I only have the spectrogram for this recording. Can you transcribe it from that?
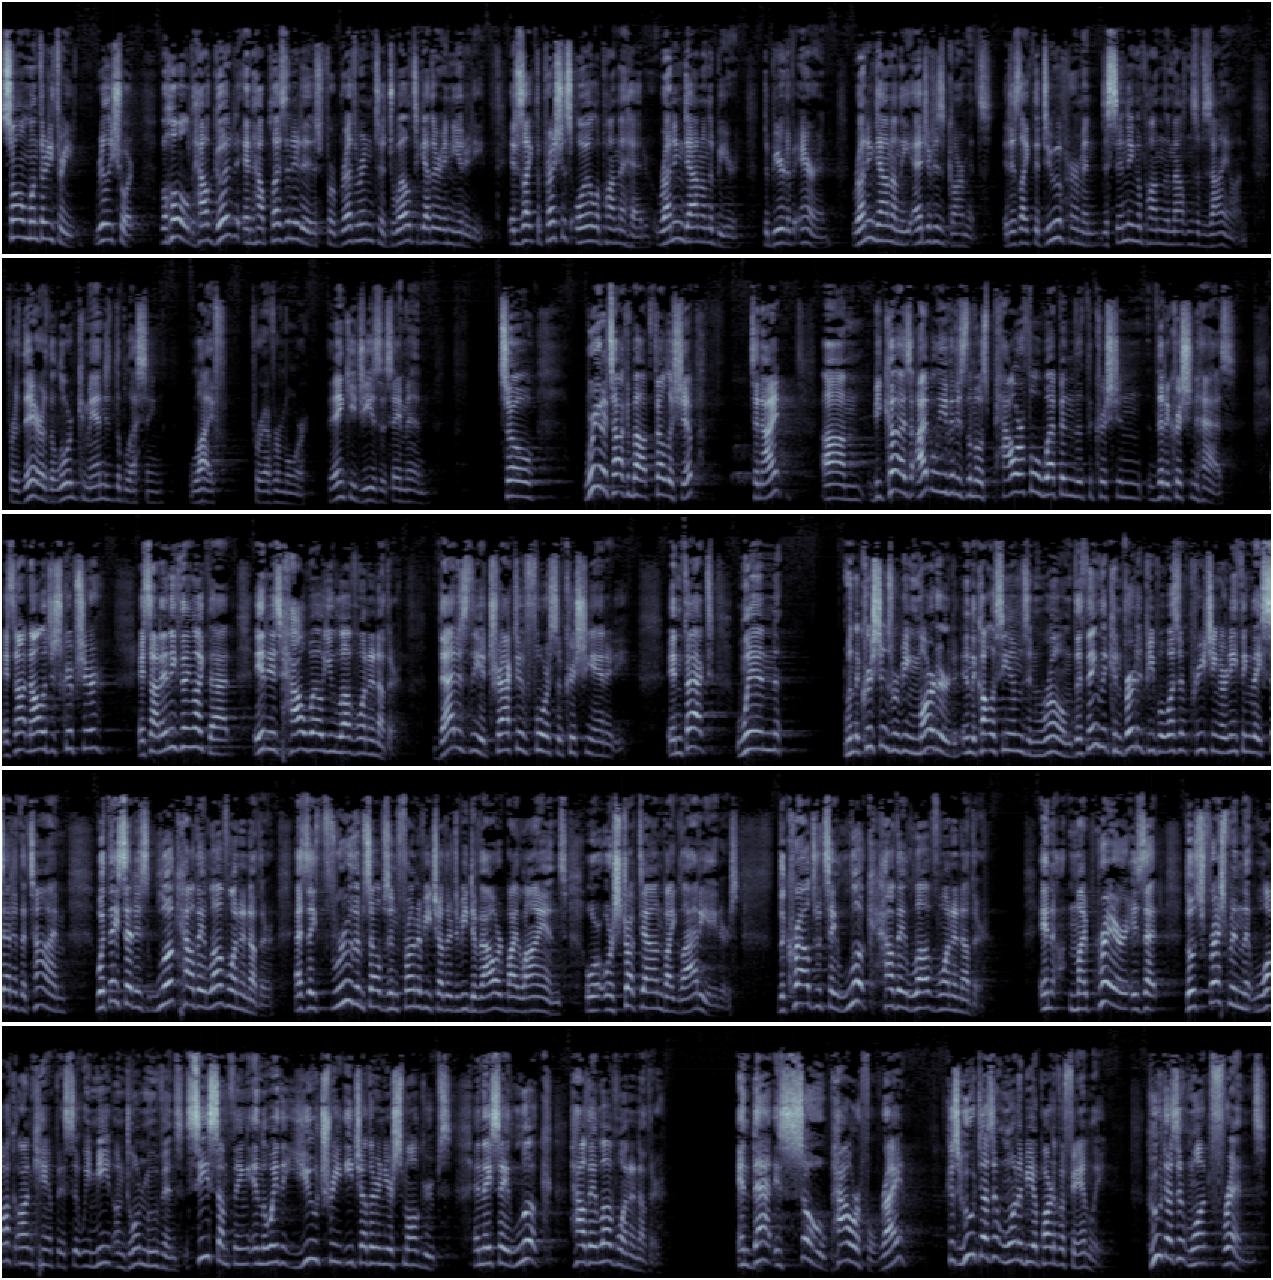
Psalm 133, really short. Behold, how good and how pleasant it is for brethren to dwell together in unity. It is like the precious oil upon the head, running down on the beard, the beard of Aaron, running down on the edge of his garments. It is like the dew of Hermon descending upon the mountains of Zion. For there the Lord commanded the blessing, life forevermore. Thank you, Jesus. Amen. So, we're going to talk about fellowship tonight um, because I believe it is the most powerful weapon that the Christian that a Christian has. It's not knowledge of Scripture. It's not anything like that. It is how well you love one another. That is the attractive force of Christianity. In fact, when when the Christians were being martyred in the Colosseums in Rome, the thing that converted people wasn't preaching or anything they said at the time. What they said is, look how they love one another as they threw themselves in front of each other to be devoured by lions or, or struck down by gladiators. The crowds would say, look how they love one another. And my prayer is that those freshmen that walk on campus, that we meet on dorm move ins, see something in the way that you treat each other in your small groups. And they say, Look how they love one another. And that is so powerful, right? Because who doesn't want to be a part of a family? Who doesn't want friends?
